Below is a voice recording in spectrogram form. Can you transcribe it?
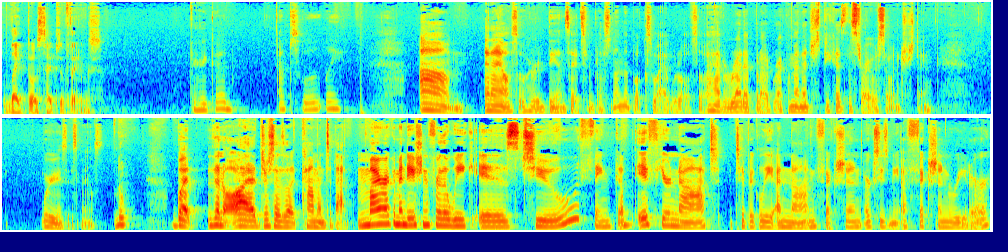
like those types of things. Very good. Absolutely. Um, and I also heard the insights from Justin on the book, so I would also I haven't read it, but I'd recommend it just because the story was so interesting. Were you gonna say, Smiles? No. But then, uh, just as a comment to that, my recommendation for the week is to think of, if you're not typically a nonfiction, or excuse me, a fiction reader,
